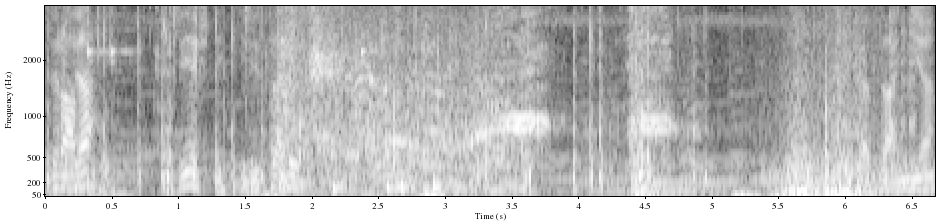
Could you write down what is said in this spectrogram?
здрав да. будь. Зештите, лесоруб. Приказание.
